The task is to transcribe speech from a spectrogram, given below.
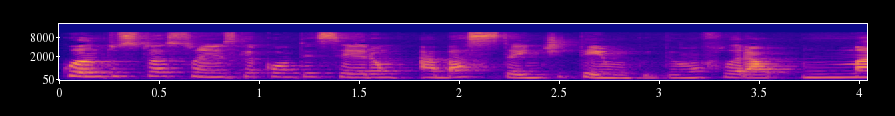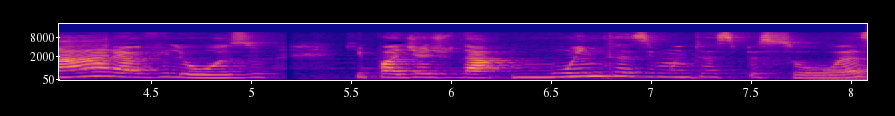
quanto situações que aconteceram há bastante tempo. Então, é um floral maravilhoso que pode ajudar muitas e muitas pessoas.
